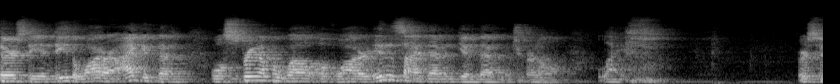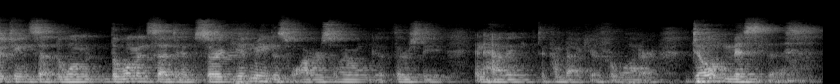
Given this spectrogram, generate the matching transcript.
thirsty. Indeed, the water I give them will spring up a well of water inside them and give them eternal life. Verse 15 said, the woman, the woman said to him, Sir, give me this water so I won't get thirsty and having to come back here for water. Don't miss this.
